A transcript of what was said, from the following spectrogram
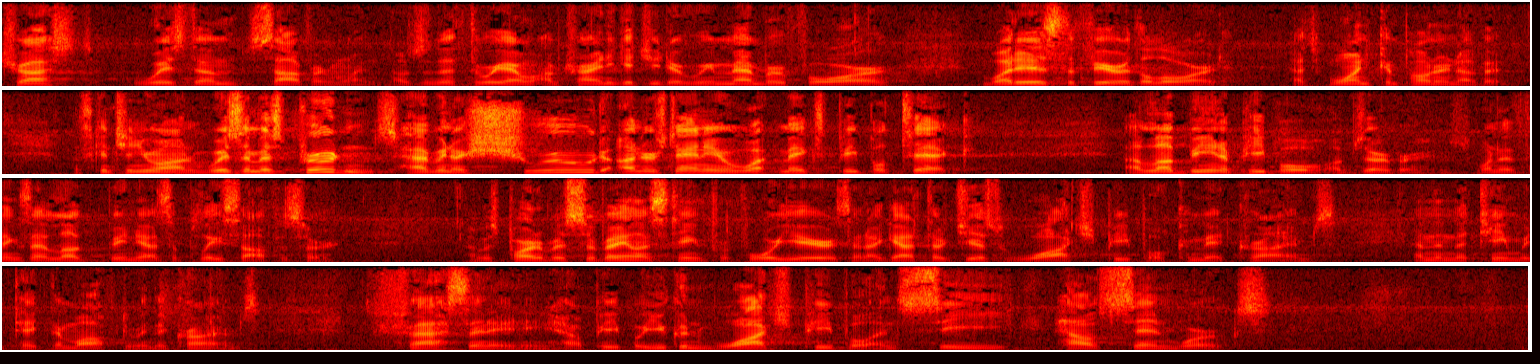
Trust, wisdom, sovereign one. Those are the three I'm, I'm trying to get you to remember for what is the fear of the Lord. That's one component of it. Let's continue on. Wisdom is prudence, having a shrewd understanding of what makes people tick. I love being a people observer. It's one of the things I loved being as a police officer. I was part of a surveillance team for four years, and I got to just watch people commit crimes, and then the team would take them off doing the crimes. Fascinating how people, you can watch people and see how sin works.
